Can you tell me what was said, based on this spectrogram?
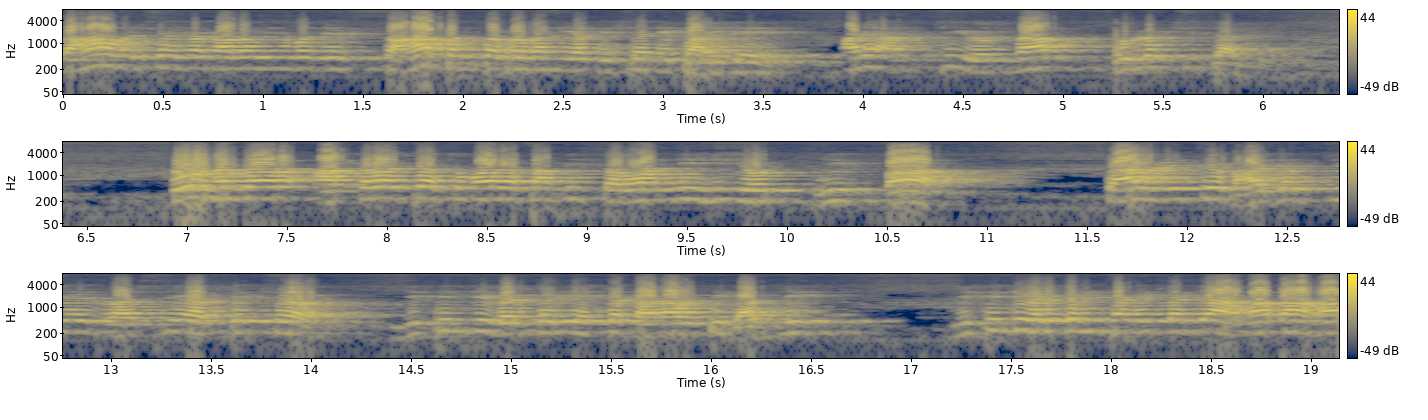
दहा वर्षाच्या कालावधीमध्ये सहा पंतप्रधान या देशाने पाहिले आणि आमची योजना दुर्लक्षित झाली. दोन हजार अकराच्या सुमारास आम्ही सर्वांनी ही यो ही बाब त्यावेळेचे भाजपचे राष्ट्रीय अध्यक्ष नितीनजी गडकरी यांच्या कानावरती घातली. नितीनजी गडकरींनी सांगितलं की आम्हाला हा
